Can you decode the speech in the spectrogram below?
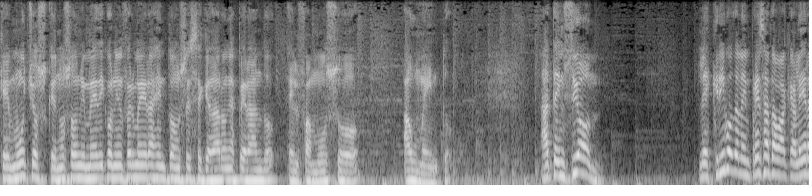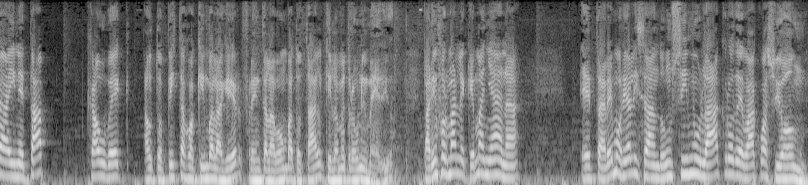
que muchos que no son ni médicos ni enfermeras entonces se quedaron esperando el famoso aumento. Atención, le escribo de la empresa tabacalera Inetap, Caubec, autopista Joaquín Balaguer, frente a la bomba total, kilómetro uno y medio, para informarle que mañana estaremos realizando un simulacro de evacuación.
